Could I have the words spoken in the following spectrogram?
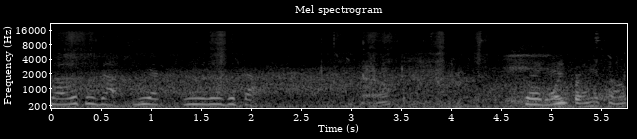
So this is that. We have we leave this out. Put. Wait for him to come.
